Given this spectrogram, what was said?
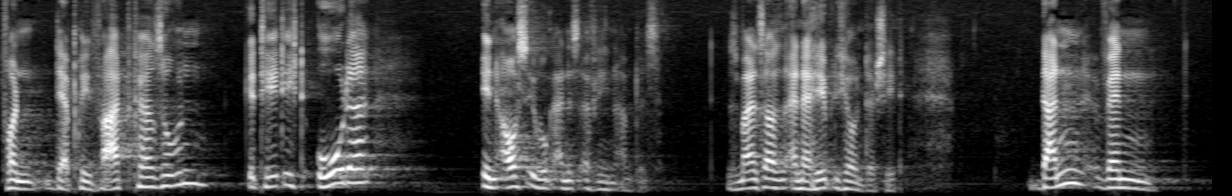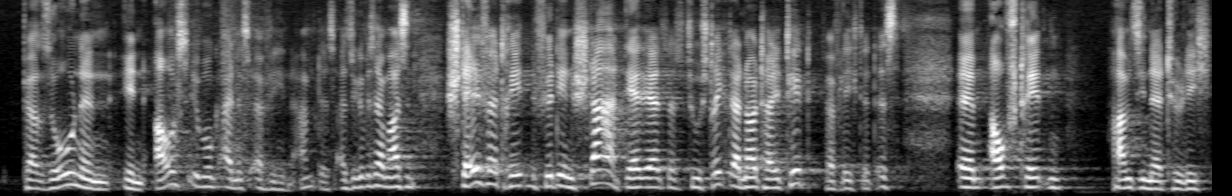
von der Privatperson getätigt oder in Ausübung eines öffentlichen Amtes. Das ist meines Erachtens ein erheblicher Unterschied. Dann, wenn Personen in Ausübung eines öffentlichen Amtes, also gewissermaßen stellvertretend für den Staat, der, zu strikter Neutralität verpflichtet ist, äh, auftreten, haben sie natürlich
